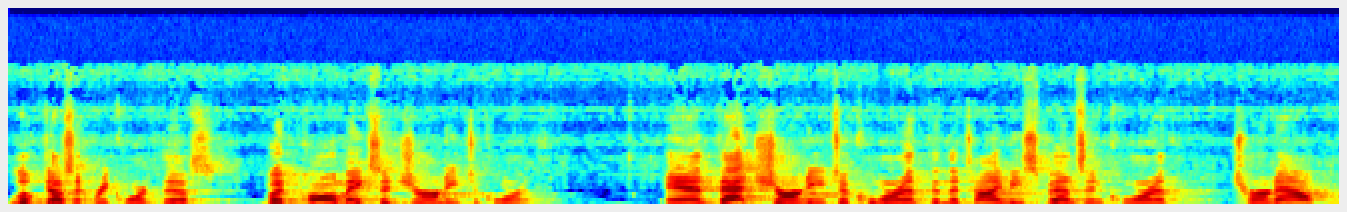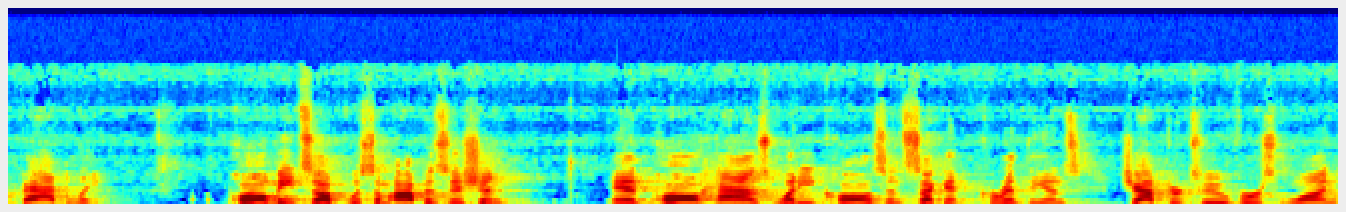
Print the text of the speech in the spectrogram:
Luke doesn't record this, but Paul makes a journey to Corinth. And that journey to Corinth and the time he spends in Corinth turn out badly. Paul meets up with some opposition, and Paul has what he calls in 2 Corinthians chapter 2 verse 1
